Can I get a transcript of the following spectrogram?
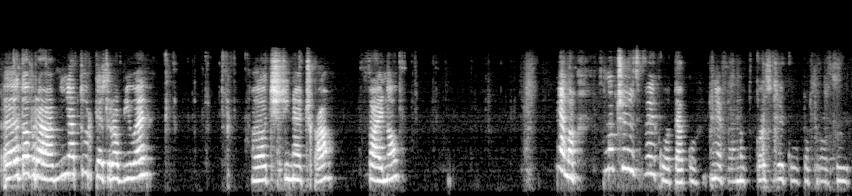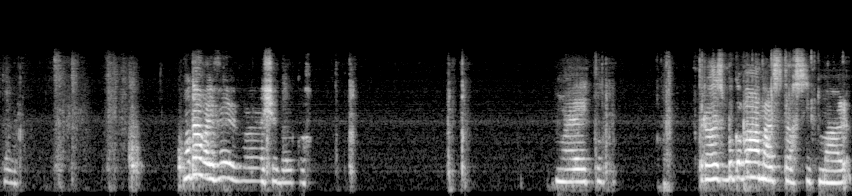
E, dobra, miniaturkę zrobiłem. E, Odcineczka. Fajną. Nie no, znaczy zwykłą taką. Nie fajną, tylko zwykłą po prostu i tyle. No dawaj, wywala się belko. Majku. Trochę zbugowana jest ta Sigmal.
